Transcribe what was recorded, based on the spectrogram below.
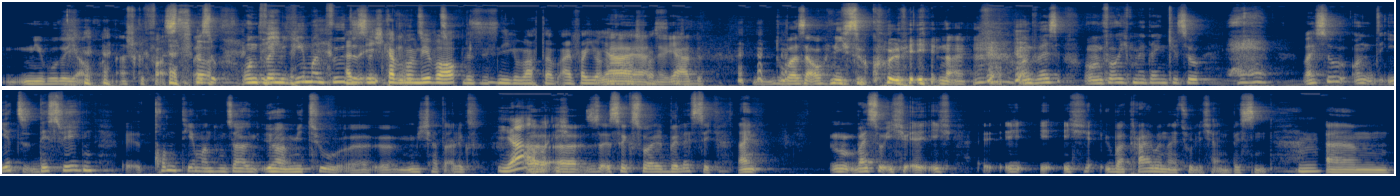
mir wurde ja auch am Arsch gefasst, also, weißt du, und wenn ich, jemand würde... Also ich kann von mir behaupten, dass ich es nie gemacht habe, einfach jemanden ja, am Arsch ja, ja, du, du warst auch nicht so cool wie, nein. Und weißt du, und wo ich mir denke so, hä, weißt du, und jetzt deswegen kommt jemand und sagt, ja, me too, äh, äh mich hat Alex ja, aber äh, sexuell belästigt. Nein, weißt du, ich, ich, ich, ich übertreibe natürlich ein bisschen. Mhm. Ähm,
